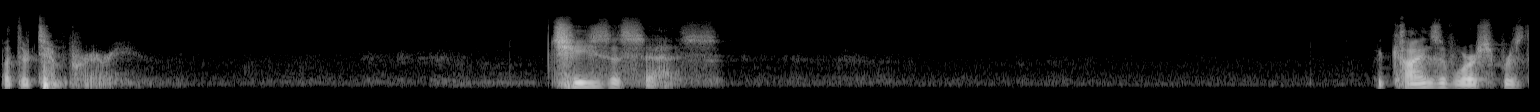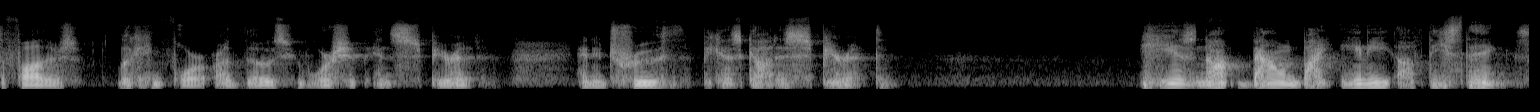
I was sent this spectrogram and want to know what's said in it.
but they're temporary. Jesus says, the kinds of worshipers the Father's looking for are those who worship in spirit and in truth because God is spirit. He is not bound by any of these things.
